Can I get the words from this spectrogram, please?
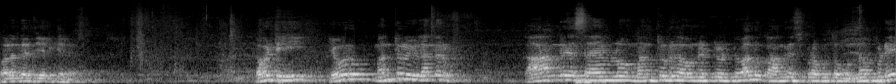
వాళ్ళందరూ జైలుకి వెళ్ళారు కాబట్టి ఎవరు? మంత్రులు వీళ్ళందరూ. కాంగ్రెస్ హయాంలో మంత్రులుగా ఉన్నటువంటి వాళ్ళు కాంగ్రెస్ ప్రభుత్వం ఉన్నప్పుడే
